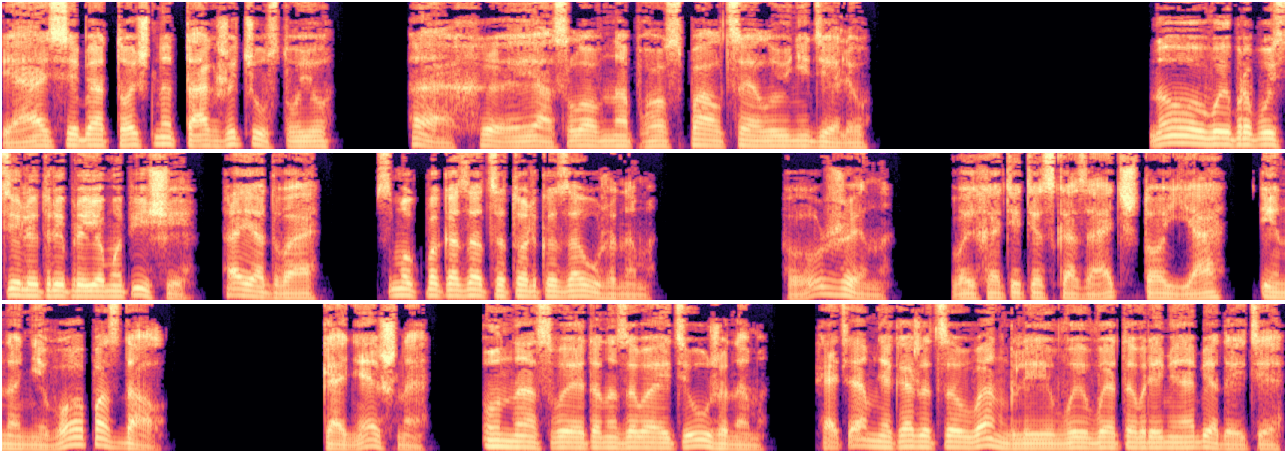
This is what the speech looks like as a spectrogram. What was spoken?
Я себя точно так же чувствую. Ах, я словно проспал целую неделю». «Ну, вы пропустили три приема пищи, а я два. Смог показаться только за ужином». «Ужин? Вы хотите сказать, что я и на него опоздал?» «Конечно. У нас вы это называете ужином, Хотя, мне кажется, в Англии вы в это время обедаете.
